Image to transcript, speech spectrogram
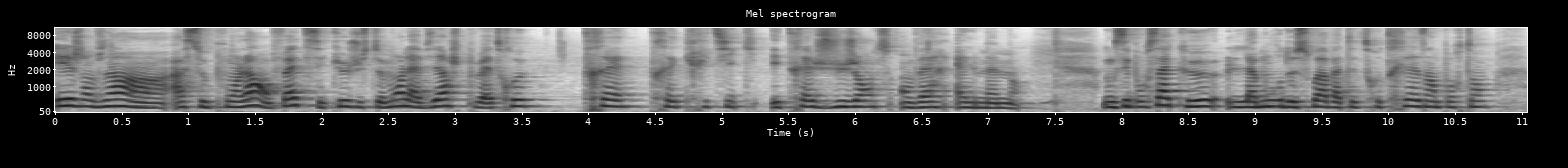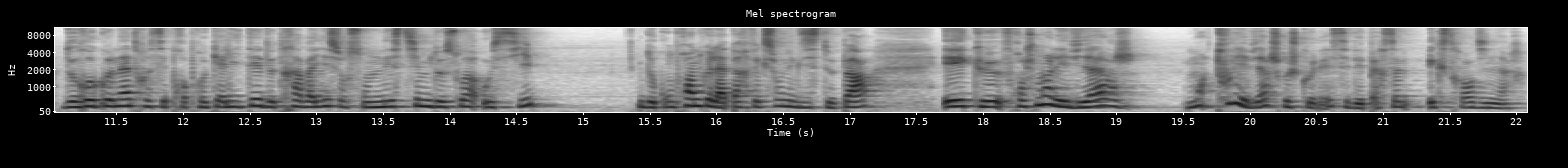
Et j'en viens à, ce point-là, en fait, c'est que justement la Vierge peut être très très critique et très jugeante envers elle-même. Donc c'est pour ça que l'amour de soi va être très important, de reconnaître ses propres qualités, de travailler sur son estime de soi aussi, de comprendre que la perfection n'existe pas et que franchement les vierges, moi tous les vierges que je connais, c'est des personnes extraordinaires.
